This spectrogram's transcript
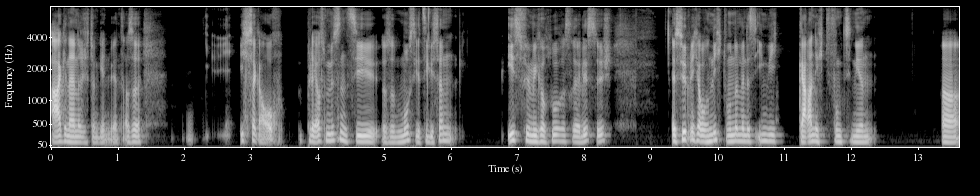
arg in eine Richtung gehen wird. Also ich sage auch, Playoffs müssen sie, also muss ihr Ziel sein, ist für mich auch durchaus realistisch. Es würde mich auch nicht wundern, wenn das irgendwie gar nicht funktionieren äh,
